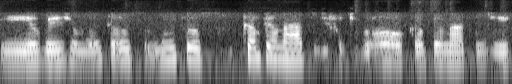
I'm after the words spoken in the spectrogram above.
E eu vejo muitos, muitos campeonatos de futebol, campeonatos de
